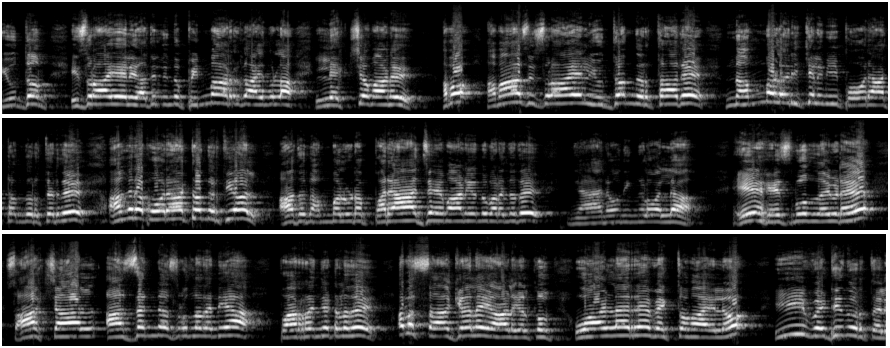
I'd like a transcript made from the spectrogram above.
യുദ്ധം ഇസ്രായേൽ അതിൽ നിന്ന് പിന്മാറുക എന്നുള്ള ലക്ഷ്യമാണ്. അപ്പോ ഹമാസ് ഇസ്രായേൽ യുദ്ധം നിർത്താതെ നമ്മൾ ഒരിക്കലും ഈ പോരാട്ടം നിർത്തരുത്. അങ്ങനെ പോരാട്ടം നിർത്തിയാൽ അത് നമ്മളുടെ പരാജയമാണ് എന്ന് പറയുന്നത്. ഞാനോ നിങ്ങളോ അല്ല. ഏ സാക്ഷാൽ അസൻ നസ്രുല്ല തന്നെയാ പറഞ്ഞിട്ടുള്ളത്. അപ്പൊ സകല ആളുകൾക്കും വളരെ വ്യക്തമായല്ലോ ഈ വെടിനിർത്തൽ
